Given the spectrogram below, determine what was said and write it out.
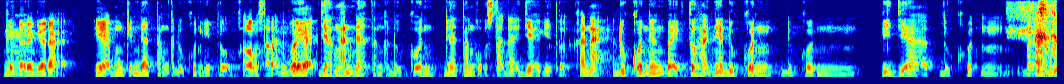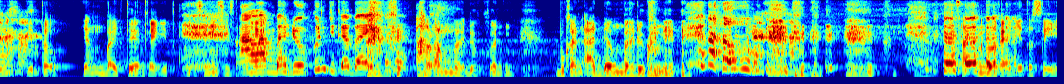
gara-gara ya mungkin datang ke dukun itu. Kalau saran gue ya jangan datang ke dukun, datang ke ustadz aja gitu. Karena dukun yang baik tuh hanya dukun dukun pijat, dukun beranak gitu. Yang baik tuh yang kayak gitu. Biasanya sisanya Alam Mbah Dukun juga baik Alam Mbah Dukun. Bukan Adam Mbah Dukun ya. Saran gue kayak gitu sih.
